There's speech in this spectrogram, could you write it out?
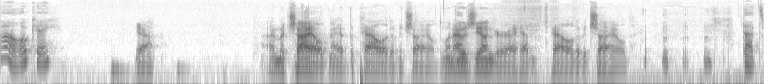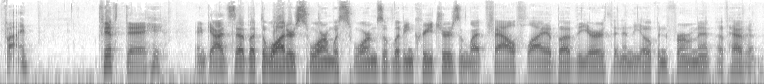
Oh, okay. Yeah. I'm a child and I have the palate of a child. When I was younger, I had the palate of a child. That's fine. Fifth day, and God said, Let the waters swarm with swarms of living creatures, and let fowl fly above the earth and in the open firmament of heaven.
